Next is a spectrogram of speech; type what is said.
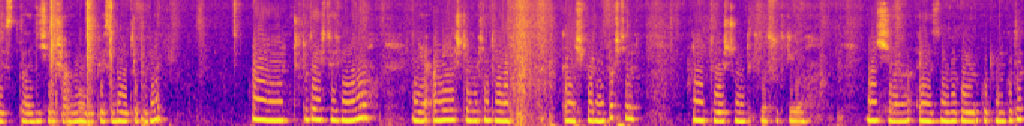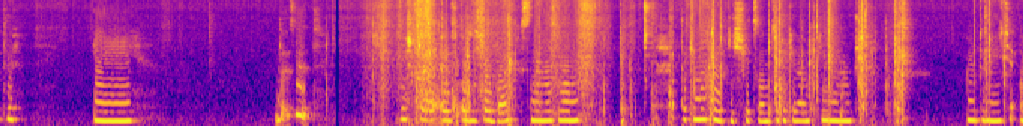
jest ta dzisiejsza, no wypiję sobie jutro pewnie. Mm, czy tutaj coś zmieniło? Nie, ale jeszcze właśnie tu mam e, pościel i tu jeszcze mam takiego słodkiego misia e, z Nowego Jorku od mojego taty i that's it. Jeszcze e, w ozdobach znalazłam takie motylki świecące, takie lampki, nie wiem czy no to widzicie, o.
